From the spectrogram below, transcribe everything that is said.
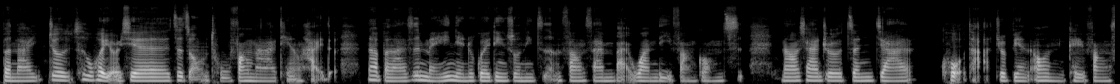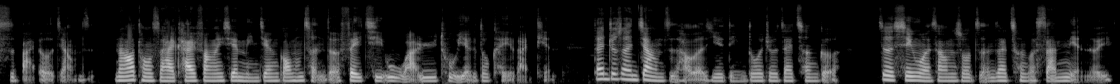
本来就是会有一些这种土方拿来填海的，那本来是每一年就规定说你只能放三百万立方公尺，然后现在就增加。扩塔就变哦，你可以放四百二这样子，然后同时还开放一些民间工程的废弃物啊、淤土也都可以来填。但就算这样子好了，也顶多就再撑个，这新闻上说只能再撑个三年而已。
